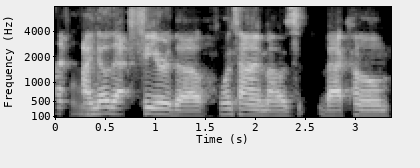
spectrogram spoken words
I, I know that fear though. One time I was back home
